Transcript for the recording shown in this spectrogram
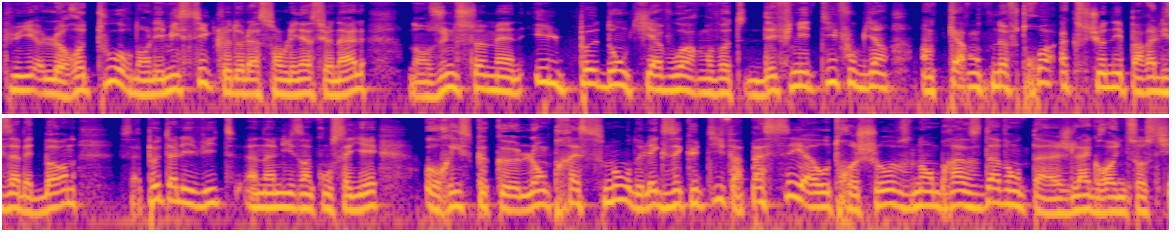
puis le retour dans l'hémicycle de l'Assemblée nationale. Dans une semaine, il peut donc y avoir un vote définitif ou bien un 49-3 actionné par Elisabeth Borne. Ça peut aller vite, analyse un conseiller. au risque que l'empressement de l'exécutif à passer à autre chose n'embrasse davantage la grogne sociale.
